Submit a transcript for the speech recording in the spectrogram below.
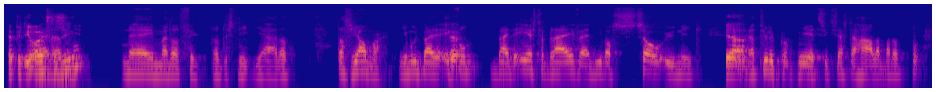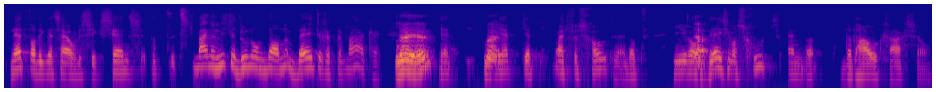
Heb je die ooit Nee, gezien? je- Nee, maar dat, vind dat is niet. Ja, dat, dat is jammer. Je moet bij de, ik Ja. vond bij de eerste blijven en die was zo uniek. Ja. En natuurlijk probeer je het succes te halen, maar dat, net wat ik net zei over de Sixth Sense, dat, het is bijna niet te doen om dan een betere te maken. Nee, hè? Je, hebt- je, hebt, je hebt je uit verschoten. En dat, hier ook, Ja. deze was goed en dat, dat hou ik graag zo.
